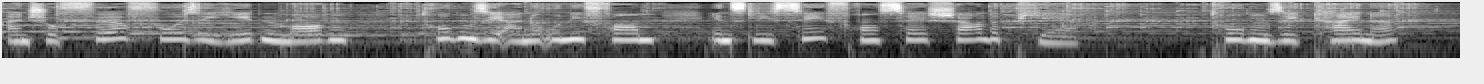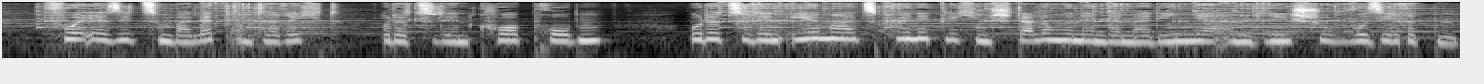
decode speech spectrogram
Ein Chauffeur fuhr sie jeden Morgen, trugen sie eine Uniform ins Lycée Français Charles Pierre. Trugen sie keine, fuhr er sie zum Ballettunterricht oder zu den Chorproben oder zu den ehemals königlichen Stallungen in der Marinha im Guichou, wo sie ritten.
